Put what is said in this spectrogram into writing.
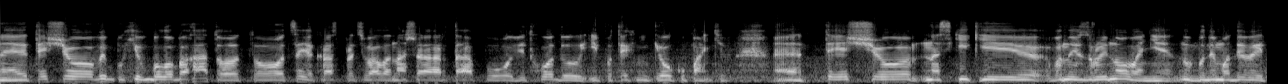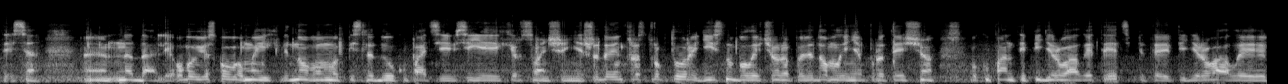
е, те, що вибухів було багато, то це якраз працювала наша арта по відходу і по техніці окупантів. Е, те, що наскільки вони зруйновані, ну будемо дивитися е, надалі. Обов'язково ми їх відновимо після деокупації всієї Херсонщини. Щодо інфраструктури, дійсно були вчора повідомлення про те, що окупанти підірвали ТЕЦ, підірвали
